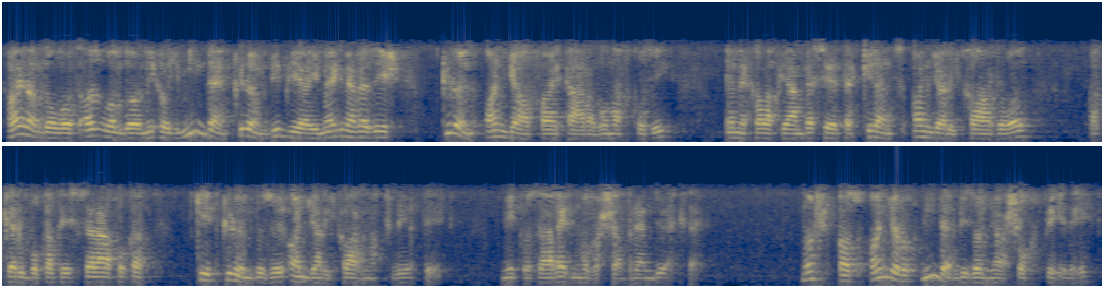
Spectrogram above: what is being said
hajlandó volt azt gondolni, hogy minden külön bibliai megnevezés külön angyalfajtára vonatkozik, ennek alapján beszéltek kilenc angyali karról, a kerubokat és szeráfokat két különböző angyali karnak vélték, méghozzá a legmagasabb rendűeknek. Nos, az angyalok minden bizonyal sokfélék,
